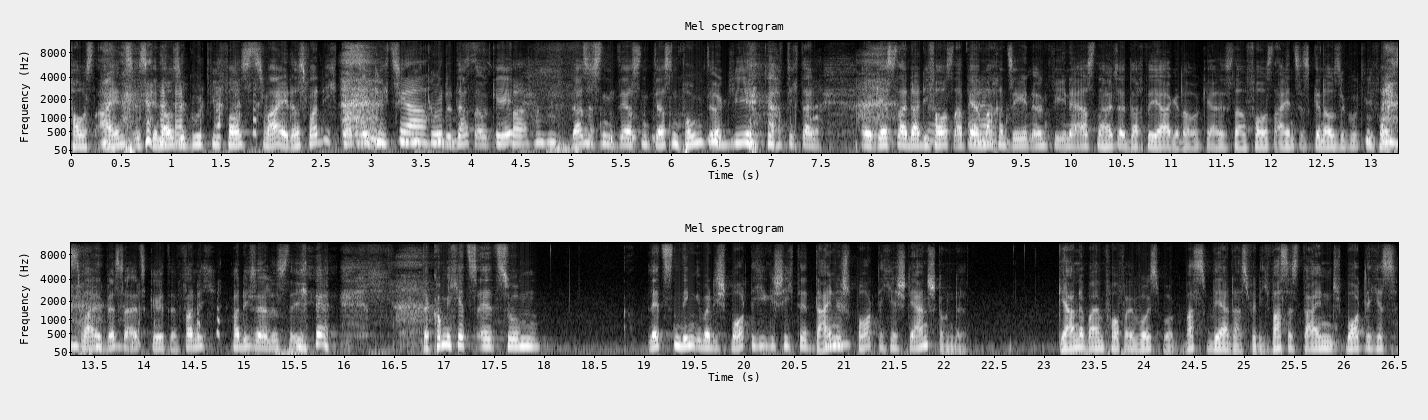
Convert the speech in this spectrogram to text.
Faust 1 ist genauso gut wie Faust 2. Das fand ich tatsächlich ziemlich ja, gut und dachte, okay, das ist, ein, das, ist ein, das ist ein Punkt irgendwie. Habe ich dann äh, gestern da die Faustabwehr ja. machen sehen, irgendwie in der ersten Halbzeit und dachte, ja, genau, okay, alles klar, Faust 1 ist genauso gut wie Faust 2, besser als Goethe. Fand ich, fand ich sehr lustig. da komme ich jetzt äh, zum letzten Ding über die sportliche Geschichte, deine mhm. sportliche Sternstunde gerne beim VfL Wolfsburg. Was wäre das für dich? Was ist dein sportliches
